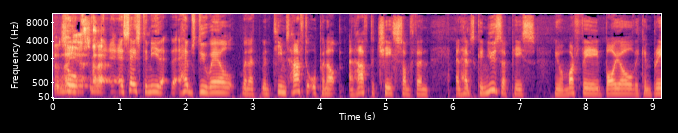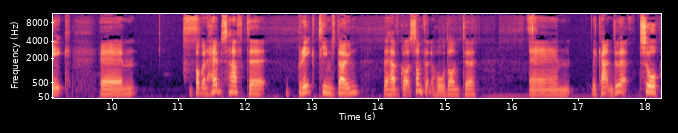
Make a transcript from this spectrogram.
the so 90th minute. It says to me that, that Hibs do well when a, when teams have to open up and have to chase something, and Hibs can use their pace you know Murphy, Boyle, they can break. Um, but when Hibs have to break teams down, they have got something to hold on to. Um, they can't do it. So,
